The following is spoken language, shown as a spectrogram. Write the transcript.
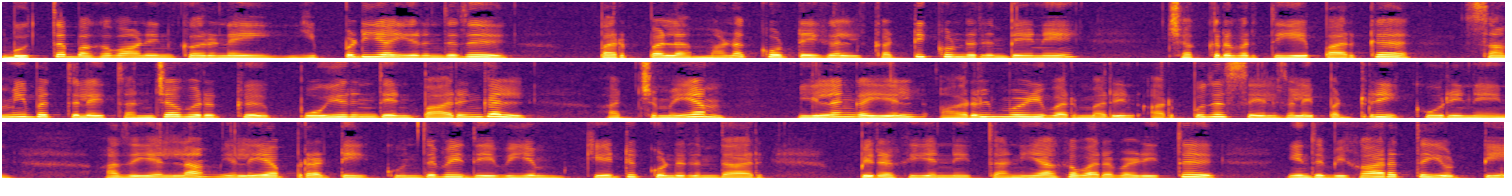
புத்த பகவானின் கருணை இப்படியா இருந்தது? பற்பல மணக்கோட்டைகள் கட்டி கொண்டிருந்தேனே. சக்கரவர்த்தியை பார்க்க சமீபத்திலே தஞ்சாவூருக்கு போயிருந்தேன் பாருங்கள். அச்சமயம் இலங்கையில் அருள்மொழிவர்மரின் அற்புத செயல்களை பற்றி கூறினேன். அதையெல்லாம் இளையப்பிராட்டி குந்தவை தேவியும் கேட்டுக்கொண்டிருந்தார் பிறகு என்னை தனியாக வரவழைத்து இந்த விகாரத்தையொட்டி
